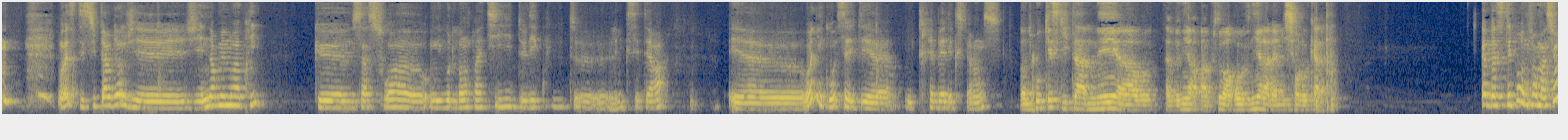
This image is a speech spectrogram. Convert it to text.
ouais, c'était super bien. J'ai, j'ai énormément appris, que ça soit euh, au niveau de l'empathie, de l'écoute, etc. Et euh, ouais, du coup, ça a été euh, une très belle expérience. Alors, du coup, qu'est-ce qui t'a amené à, à venir, enfin, plutôt à revenir à la mission locale? Eh ben, c'était pour une formation.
